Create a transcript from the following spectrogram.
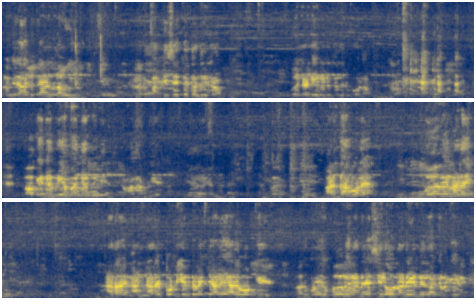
நாங்க அதுதான் இவ்வளவு ஒரு பத்து செட்டு தந்திருக்கிறோம் வேண்டாட்டி ரெண்டு தந்துட்டு போகலாம் ஓகே நன்றி அம்மா நன்றி அம்மா நன்றி அடுத்தா போல. உலக நடை. நடை நான் நடை போட்டி என்று வைச்சாலே அது ஓகே. அது பிறகு உலக நடை சிலோ நடை என்று எல்லாம் கணக்கு இருக்கு.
